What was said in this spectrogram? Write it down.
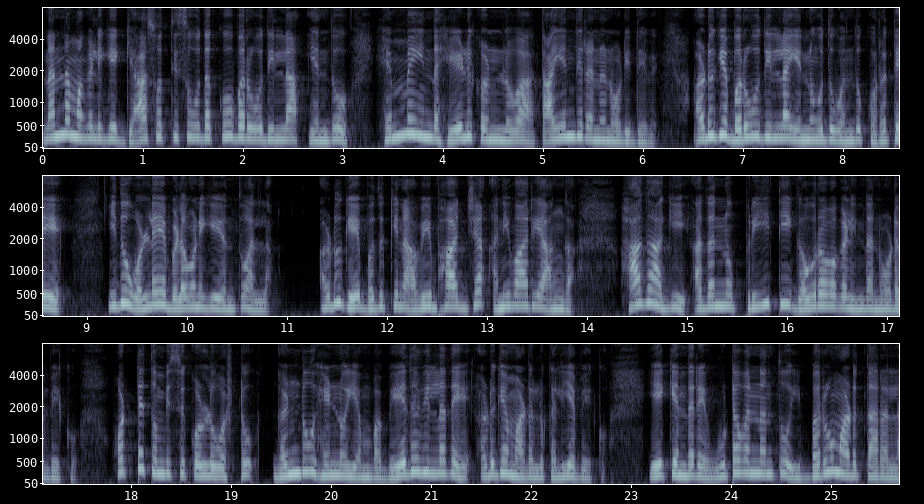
ನನ್ನ ಮಗಳಿಗೆ ಗ್ಯಾಸ್ ಹೊತ್ತಿಸುವುದಕ್ಕೂ ಬರುವುದಿಲ್ಲ ಎಂದು ಹೆಮ್ಮೆಯಿಂದ ಹೇಳಿಕೊಳ್ಳುವ ತಾಯಂದಿರನ್ನು ನೋಡಿದ್ದೇವೆ. ಅಡುಗೆ ಬರುವುದಿಲ್ಲ ಎನ್ನುವುದು ಒಂದು ಕೊರತೆಯೇ. ಇದು ಒಳ್ಳೆಯ ಬೆಳವಣಿಗೆಯಂತೂ ಅಲ್ಲ. ಅಡುಗೆ ಬದುಕಿನ ಅವಿಭಾಜ್ಯ ಅನಿವಾರ್ಯ ಅಂಗ. ಹಾಗಾಗಿ ಅದನ್ನು ಪ್ರೀತಿ ಗೌರವಗಳಿಂದ ನೋಡಬೇಕು. ಹೊಟ್ಟೆ ತುಂಬಿಸಿಕೊಳ್ಳುವಷ್ಟು ಗಂಡು ಹೆಣ್ಣು ಎಂಬ ಭೇದವಿಲ್ಲದೆ ಅಡುಗೆ ಮಾಡಲು ಕಲಿಯಬೇಕು. ಏಕೆಂದರೆ ಊಟವನ್ನಂತೂ ಇಬ್ಬರೂ ಮಾಡುತ್ತಾರಲ್ಲ.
